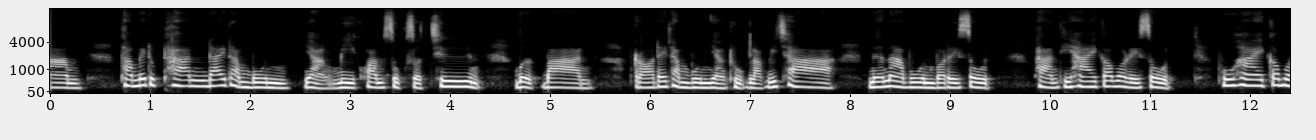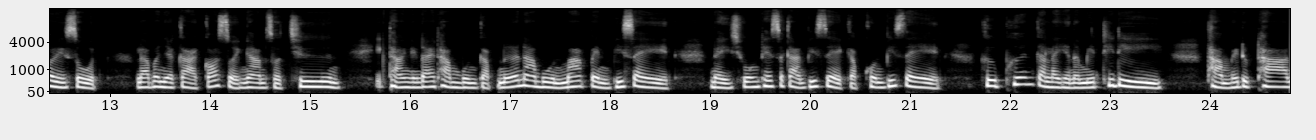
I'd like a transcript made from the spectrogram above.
ามทำให้ทุกท่านได้ทำบุญอย่างมีความสุขสดชื่น เบิกบาน เพราะได้ทำบุญอย่างถูกหลักวิชา เนื้อนาบุญบริสุทธิ์ทานที่ให้ก็บริสุทธิ์ ผู้ให้ก็บริสุทธิ์ และบรรยากาศก็สวยงามสดชื่น อีกทั้งยังได้ทำบุญกับเนื้อนาบุญมากเป็นพิเศษ ในช่วงเทศกาลพิเศษกับคนพิเศษ คือเพื่อนกัลยาณมิตรที่ดีทำให้ทุกท่าน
